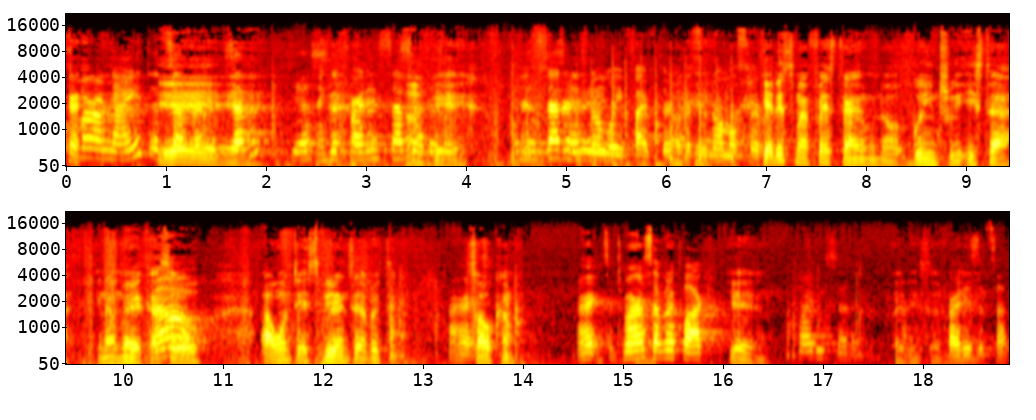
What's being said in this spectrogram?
Tomorrow night at Yeah. 7. 7? Yes. And Good Friday is 7? Okay. And And Saturday is normally 5.30, that's Okay. the normal service. Yeah, this is my first time you know, going through Easter in America, Oh. so I want to experience everything. All right. So I'll come. All right, so tomorrow, 7 o'clock, Yeah, Friday seven. Friday, seven. Friday's at 7.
